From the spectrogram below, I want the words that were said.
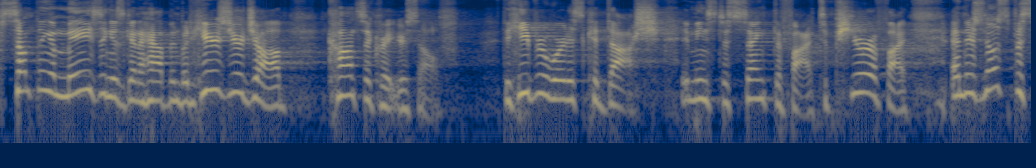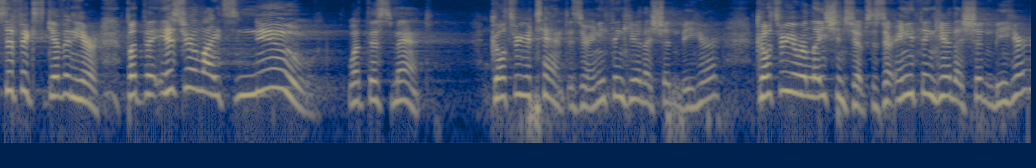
something amazing is going to happen, but here's your job consecrate yourself. The Hebrew word is kadash. It means to sanctify, to purify. And there's no specifics given here, but the Israelites knew what this meant. Go through your tent. Is there anything here that shouldn't be here? Go through your relationships. Is there anything here that shouldn't be here?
